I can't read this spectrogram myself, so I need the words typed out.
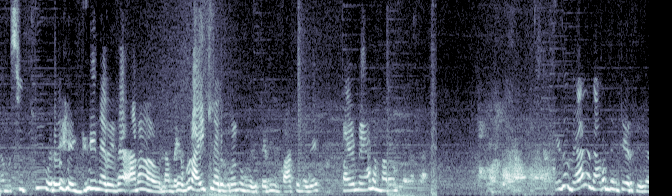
நம்ம சுத்தி ஒரு கிரீனரி தான். ஆனா நம்ம எவ்வளவு ஹைட்ல இருக்கிறோம்னு உங்களுக்கு தெரியும். பார்க்கும்போது பழமையான மரம். ஏதோ வேலை நடந்துகிட்டே இருக்குங்க.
